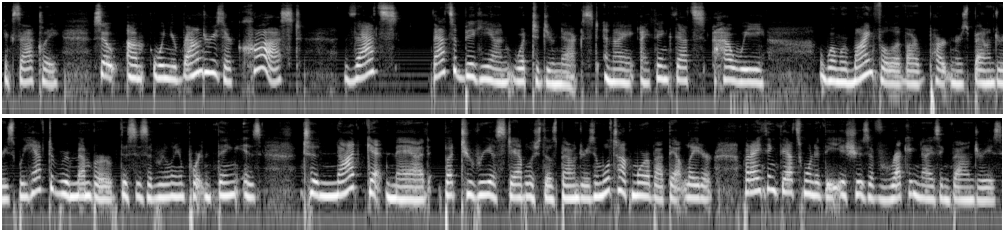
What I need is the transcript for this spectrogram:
exactly. So um, when your boundaries are crossed, that's that's a biggie on what to do next. And I, I think that's how we, when we're mindful of our partner's boundaries, we have to remember this is a really important thing is to not get mad, but to reestablish those boundaries. And we'll talk more about that later. But I think that's one of the issues of recognizing boundaries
